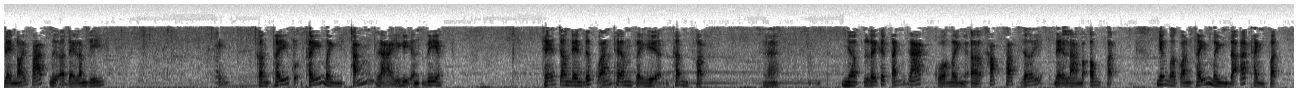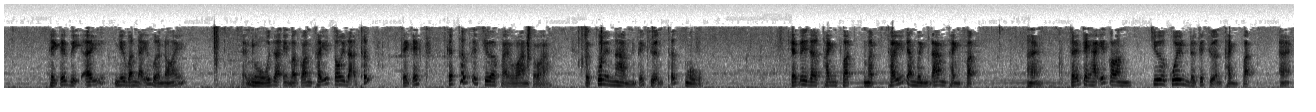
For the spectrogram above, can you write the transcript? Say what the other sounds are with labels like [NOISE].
để nói pháp nữa để làm gì? Còn thấy thấy mình thắng giải hiện viên thế cho nên đức quán thêm phải hiện thân phật. Là nhận lấy cái tánh giác của mình ở khắp pháp giới để làm ông phật. Nhưng mà còn thấy mình đã thành phật, thì cái vị ấy như ban nãy vừa nói, ngủ dậy mà còn thấy tôi đã thức, thì cái cái thức ấy chưa phải hoàn toàn. Phải quên hẳn cái chuyện thức ngủ thế bây giờ thành phật mà thấy rằng mình đang thành phật. À, thế thì hãy còn chưa quên được cái chuyện thành phật. À,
